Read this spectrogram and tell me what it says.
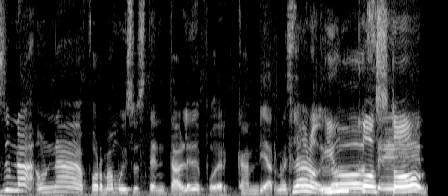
es una, una forma muy sustentable de poder cambiar nuestro Claro, y un costo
